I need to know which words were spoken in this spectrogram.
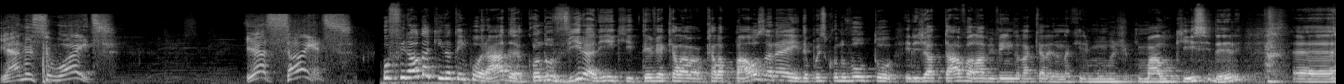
Yeah, Mr. White. Yes, science. O final da quinta temporada, quando vira ali que teve aquela, aquela pausa, né? E depois quando voltou, ele já tava lá vivendo naquela, naquele mundo de maluquice dele. É,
